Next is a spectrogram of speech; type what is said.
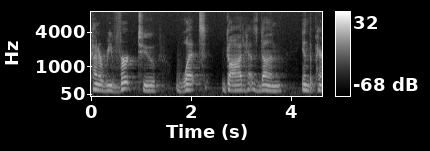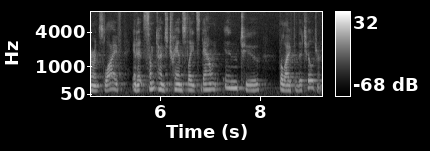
kind of revert to what God has done in the parent's life, and it sometimes translates down into the life of the children.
